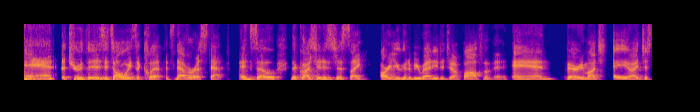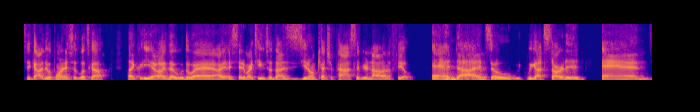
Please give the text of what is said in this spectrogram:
and the truth is it's always a cliff. It's never a step. And so the question is just like are you going to be ready to jump off of it? And very much i just had gotten to a point i said let's go. Like you know the, the way I, I say to my team sometimes is you don't catch a pass if you're not on the field. And uh, and so we got started and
